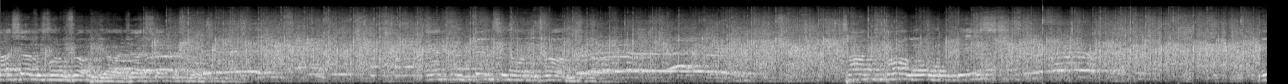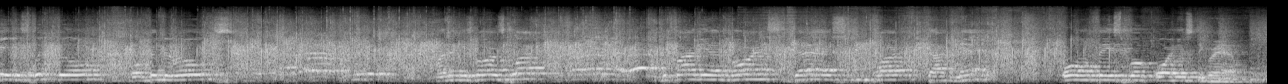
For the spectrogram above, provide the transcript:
Josh Evans on the trumpet, y'all. Josh Evans on the trumpet. Anthony Benson on the drums, y'all. Tom DiCarlo on the bass. Davis Whitfield on Fender Rhodes. My name is Lawrence Clark. You can find me at lawrence-clark.net or on Facebook or Instagram.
